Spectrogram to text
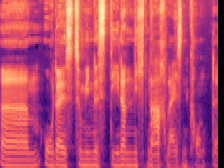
ähm, oder es zumindest denen nicht nachweisen konnte.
